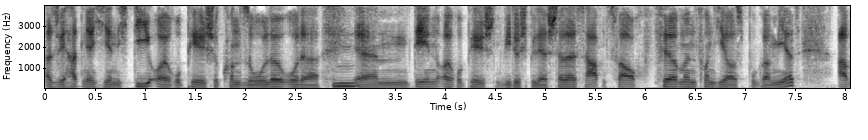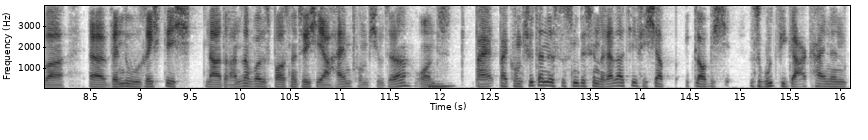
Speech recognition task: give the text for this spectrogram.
also wir hatten ja hier nicht die europäische Konsole oder mhm. ähm, den europäischen Videospielhersteller. Es haben zwar auch Firmen von hier aus programmiert, aber äh, wenn du richtig nah dran sein wolltest, brauchst du natürlich eher Heimcomputer und mhm. bei, bei Computern ist es ein bisschen relativ. Ich habe, glaube ich, so gut wie gar keinen,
